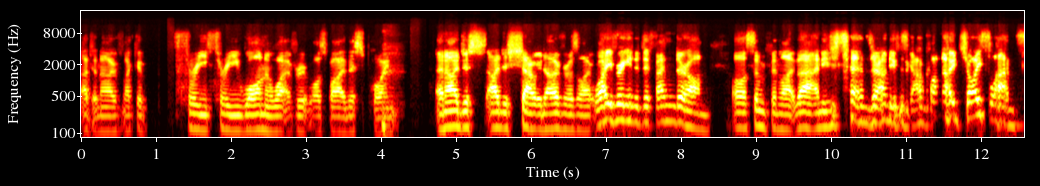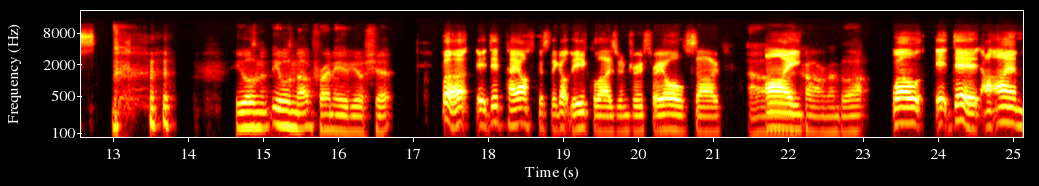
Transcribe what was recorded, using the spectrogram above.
I don't know, like a three-three-one or whatever it was by this point. And I just, I just shouted over. I was like, "Why are you bringing a defender on?" Or something like that. And he just turns around. He was like, "I've got no choice, lads." he wasn't. He wasn't up for any of your shit. But it did pay off because they got the equaliser and drew three all. So Oh, I- can't remember that. Well, it did. I, I am.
